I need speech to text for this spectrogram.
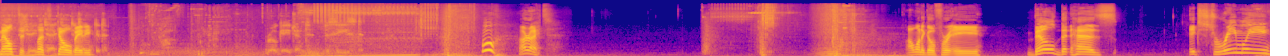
Melted. Shade Let's tech go, baby. detected. Rogue agent deceased. Whew. All right. I want to go for a build that has extremely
